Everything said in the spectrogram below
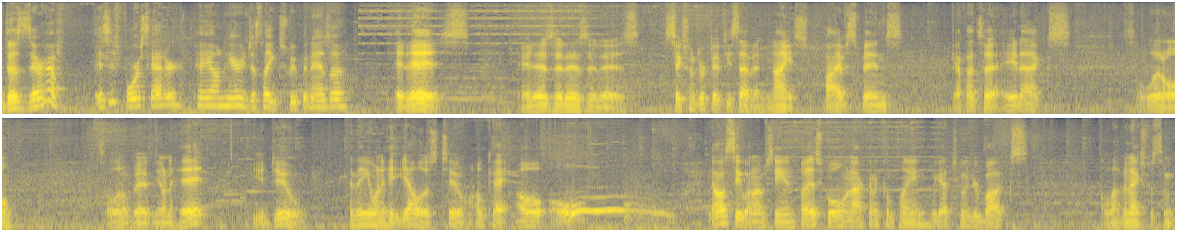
Does there have... Is it four scatter pay on here? Just like Sweet Bonanza? It is. It is, it is, it is. 657. Nice. Five spins. Got that to 8x. It's a little. It's a little bit. You want to hit? You do. And then you want to hit yellows too. Okay. Oh, oh. Y'all see what I'm seeing, but it's cool. We're not going to complain. We got 200 bucks. 11x with some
